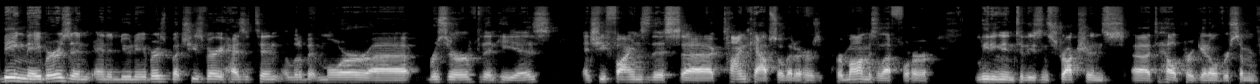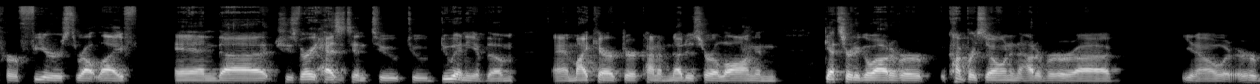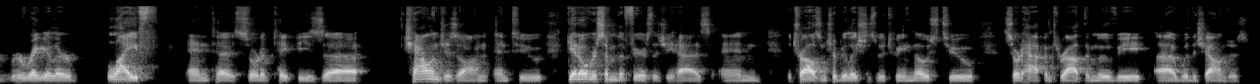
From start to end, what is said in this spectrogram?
being neighbors and, and new neighbors, but she's very hesitant, a little bit more uh, reserved than he is. And she finds this uh, time capsule that her, her mom has left for her, leading into these instructions uh, to help her get over some of her fears throughout life. And uh, she's very hesitant to to do any of them. And my character kind of nudges her along and gets her to go out of her comfort zone and out of her, uh, you know, her, her regular life and to sort of take these uh, challenges on and to get over some of the fears that she has and the trials and tribulations between those two sort of happen throughout the movie uh, with the challenges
